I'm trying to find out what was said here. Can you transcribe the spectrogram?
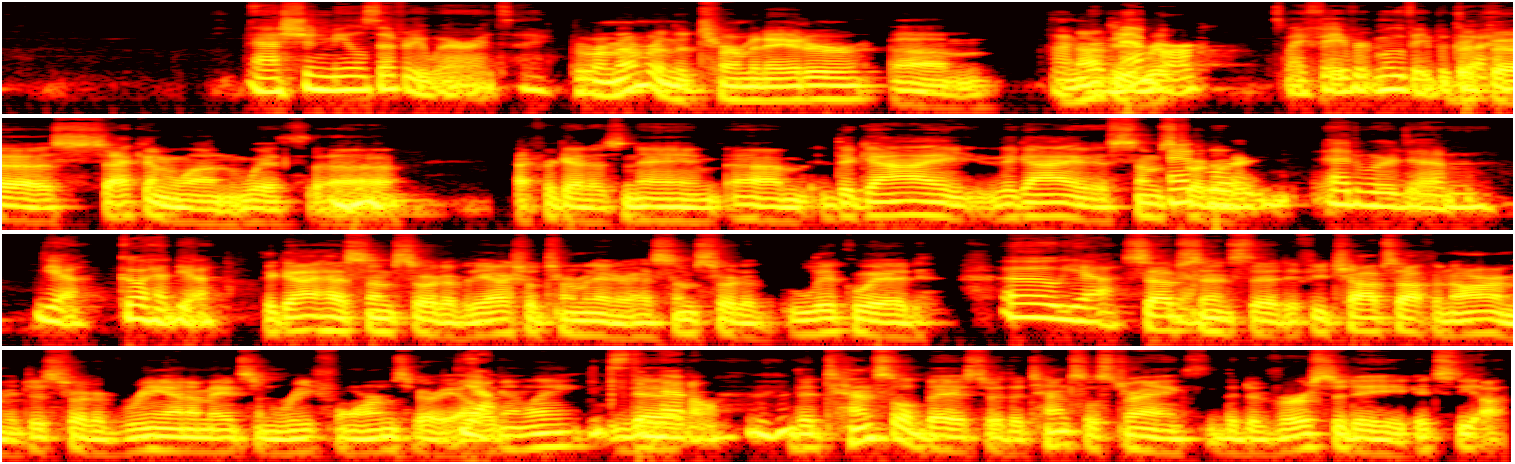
ashen meals everywhere, I'd say. But remember in the Terminator, um, I not remember. the it's my favorite movie. But, but the second one with uh, mm-hmm. I forget his name. Um, the guy, the guy is some sort Edward, of Edward. Um, yeah, go ahead. Yeah, the guy has some sort of the actual Terminator has some sort of liquid. Oh yeah, substance yeah. that if he chops off an arm, it just sort of reanimates and reforms very yeah. elegantly. It's the, the metal, mm-hmm. the tensile base or the tensile strength, the diversity. It's the uh,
